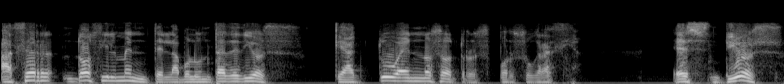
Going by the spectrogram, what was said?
hacer dócilmente la voluntad de Dios que actúa en nosotros por su gracia. Es Dios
